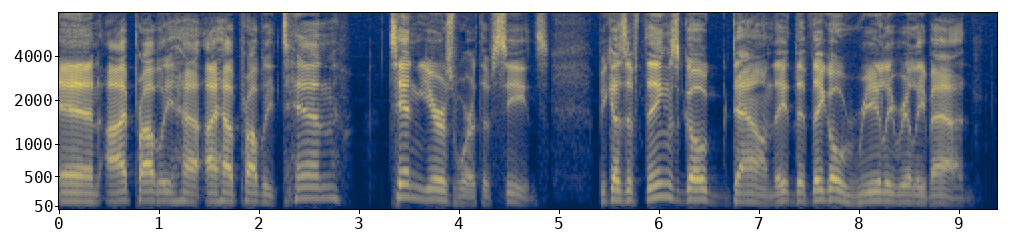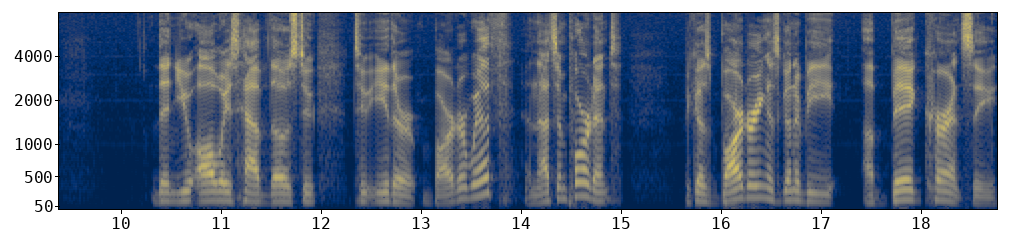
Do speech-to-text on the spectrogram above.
And I probably have I have probably 10, 10 years worth of seeds. Because if things go down, they if they go really really bad, then you always have those to to either barter with, and that's important because bartering is going to be a big currency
